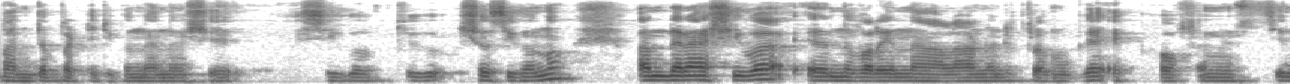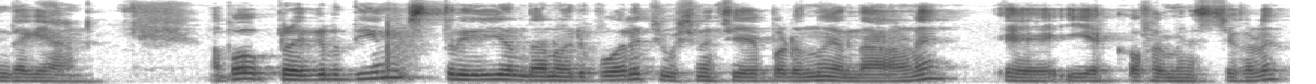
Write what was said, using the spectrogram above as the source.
ബന്ധപ്പെട്ടിരിക്കുന്നു എന്ന് വിശ്വസിക്കുന്നു. വന്ദന ശിവ എന്ന് പറയുന്ന ആളാണ് ഒരു പ്രമുഖ എക്കോ ഫെമിനിസ്റ്റ് ചിന്തകയാണ്. അപ്പോൾ പ്രകൃതിയും സ്ത്രീയും എന്താണ് ഒരുപോലെ ചൂഷണം ചെയ്യപ്പെടുന്നു എന്നാണ് ഈ എക്കോ ഫെമിനിസ്റ്റുകൾ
